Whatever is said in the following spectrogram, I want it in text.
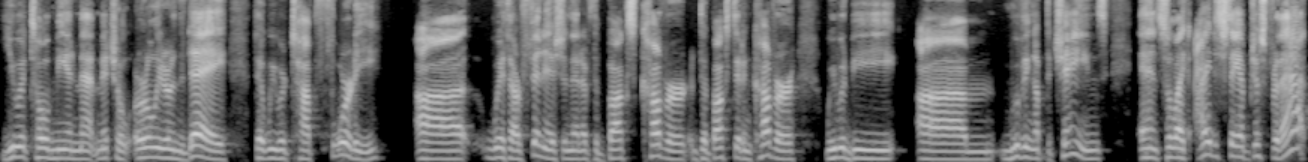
you had told me and Matt Mitchell earlier in the day that we were top 40 uh, with our finish. And then if the Bucks covered, the Bucks didn't cover, we would be um, moving up the chains. And so, like, I had to stay up just for that.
